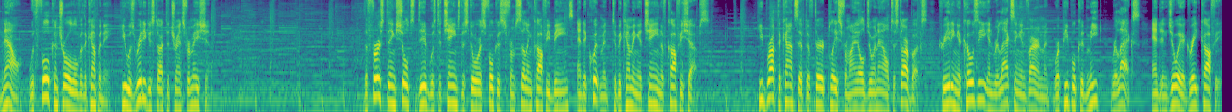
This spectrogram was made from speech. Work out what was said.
Now, with full control over the company, he was ready to start the transformation. The first thing Schultz did was to change the store's focus from selling coffee beans and equipment to becoming a chain of coffee shops. He brought the concept of third place from Il Giornale to Starbucks, creating a cozy and relaxing environment where people could meet, relax, and enjoy a great coffee.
